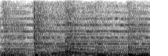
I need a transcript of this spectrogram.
turn it over.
